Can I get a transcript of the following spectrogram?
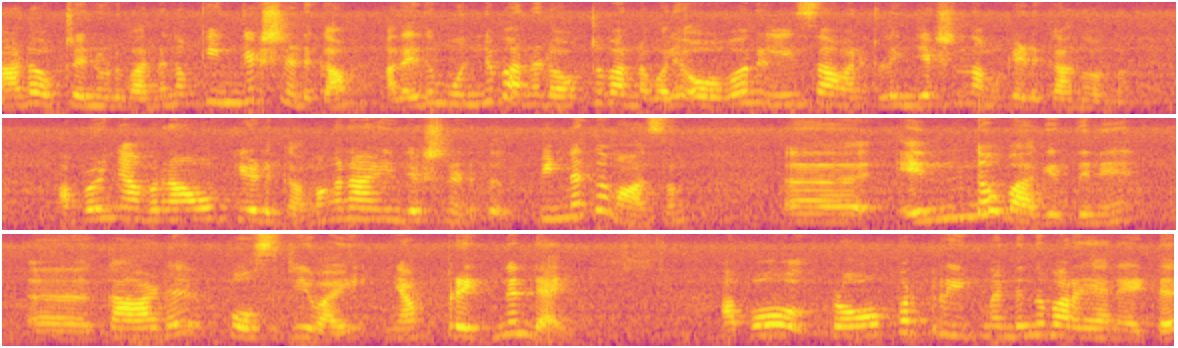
ആ ഡോക്ടർ എന്നോട് പറഞ്ഞു നമുക്ക് ഇഞ്ചക്ഷൻ എടുക്കാം. അതായത് മുന്നേ പറഞ്ഞ ഡോക്ടർ പറഞ്ഞ പോലെ ഓവർ റിലീസ് ആവാനായിട്ടുള്ള ഇഞ്ചക്ഷൻ നമുക്ക് എടുക്കാമെന്ന് പറഞ്ഞു. അപ്പോഴും ഞാൻ പറഞ്ഞു ആ ഓക്കെ എടുക്കാം. അങ്ങനെ ആ ഇഞ്ചക്ഷൻ എടുത്ത്. പിന്നത്തെ മാസം എന്തോ ഭാഗ്യത്തിന് കാർഡ് പോസിറ്റീവായി ഞാൻ പ്രഗ്നന്റ് ആയി. അപ്പോൾ പ്രോപ്പർ ട്രീറ്റ്മെന്റ് എന്ന് പറയാനായിട്ട്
